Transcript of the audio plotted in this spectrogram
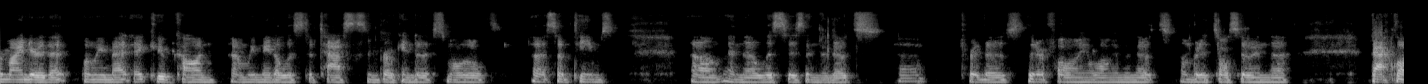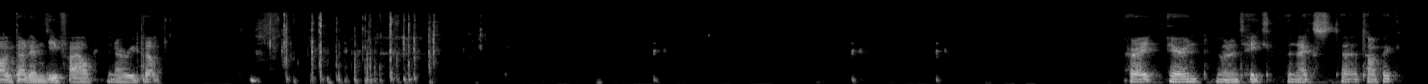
reminder that when we met at KubeCon, um, we made a list of tasks and broke into small little uh, sub teams. Um, and the list is in the notes uh, for those that are following along in the notes, um, but it's also in the backlog.md file in our repo. All right, Aaron, you want to take the next uh, topic?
